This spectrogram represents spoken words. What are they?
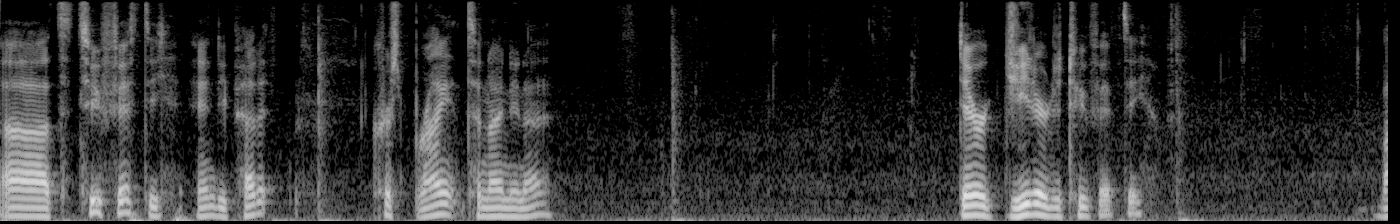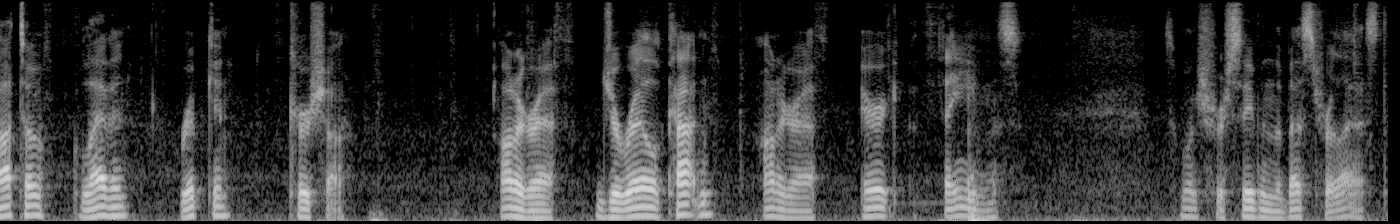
Uh, to 250, Andy Pettitte. Kris Bryant to 99. Derek Jeter to 250. Votto, Glavine, Ripken, Kershaw. Autograph. Jharel Cotton. Autograph. Eric Thames. So much for saving the best for last.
